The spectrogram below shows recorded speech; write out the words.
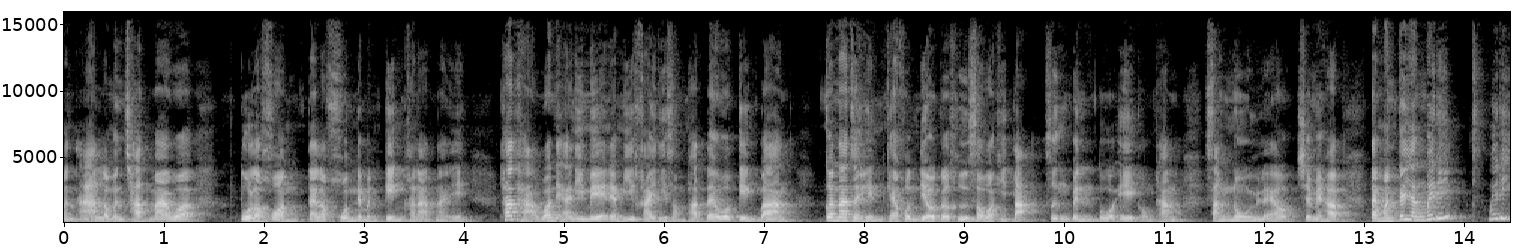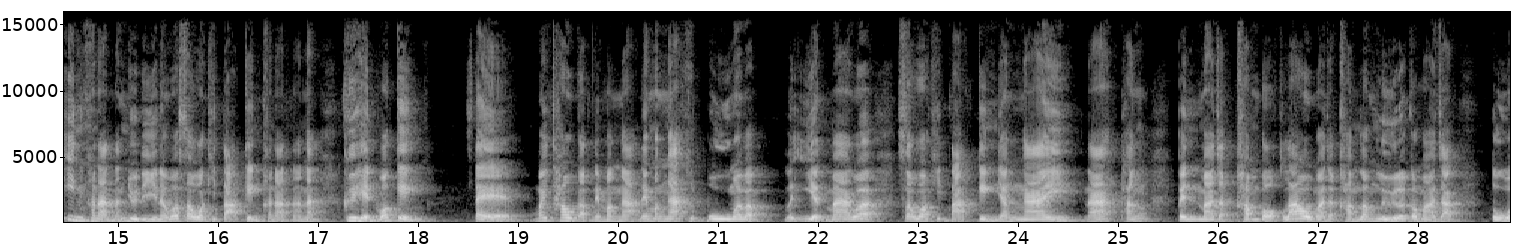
มันอ่านแล้วมันชัดมากว่า ตัวละครแต่ละคนเนี่ยมันเก่งขนาดไหน ถ้าถามว่าในอนิเมะเนี่ยมีใครที่สัมผัสได้ว่าเก่งบ้าง ก็น่าจะเห็นแค่คนเดียวก็คือสวากิตะ ซึ่งเป็นตัวเอกของทางซังโนอยู่แล้วใช่ไหมครับ แต่มันก็ยังไม่ได้ไม่ได้อินขนาดนั้นอยู่ดีนะว่าสวากิตะเก่งขนาดนั้นอะ คือเห็นว่าเก่งแต่ไม่เท่ากับในมังงะ ในมังงะคือปูมาแบบละเอียดมากว่าสวากิตะเก่งยังไงนะ ทั้งเป็นมาจากคำบอกเล่ามาจากคำล่ำลือแล้วก็มาจากตัว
